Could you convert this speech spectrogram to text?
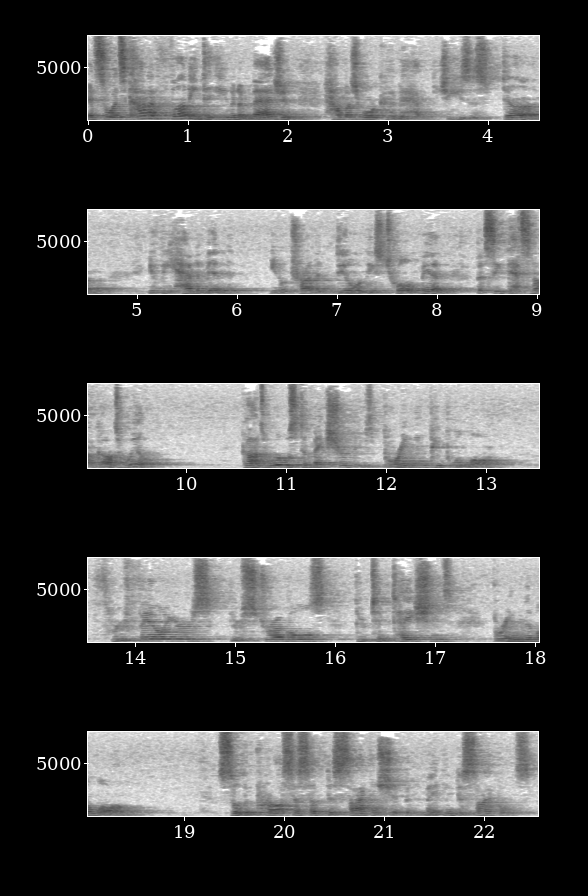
And so it's kind of funny to even imagine how much more could have Jesus done if he hadn't been, you know, trying to deal with these 12 men. But see, that's not God's will. God's will was to make sure that he was bringing people along through failures, through struggles, through temptations, bring them along so the process of discipleship and making disciples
